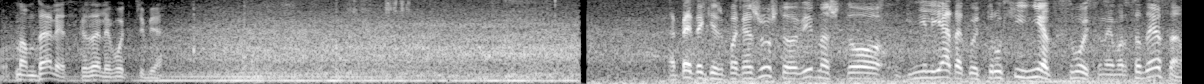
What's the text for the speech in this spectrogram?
вот нам дали, сказали, вот тебе. Опять-таки же покажу, что видно, что гнилья такой трухи нет, свойственной Мерседесам.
